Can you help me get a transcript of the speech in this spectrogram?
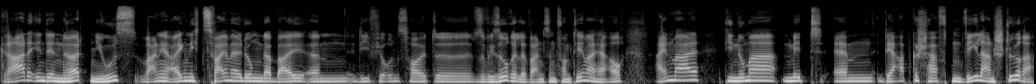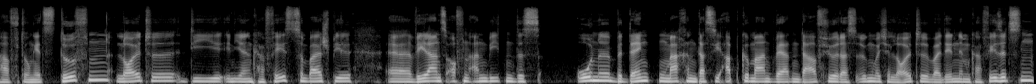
Gerade in den Nerd News waren ja eigentlich zwei Meldungen dabei, ähm, die für uns heute sowieso relevant sind, vom Thema her auch. Einmal die Nummer mit ähm, der abgeschafften WLAN-Störerhaftung. Jetzt dürfen Leute, die in ihren Cafés zum Beispiel äh, WLANs offen anbieten, das ohne Bedenken machen, dass sie abgemahnt werden dafür, dass irgendwelche Leute bei denen im Café sitzen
